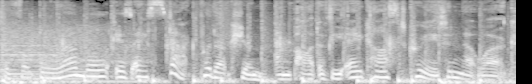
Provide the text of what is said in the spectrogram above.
The Football Ramble is a Stak production and part of the ACAST Creator Network.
